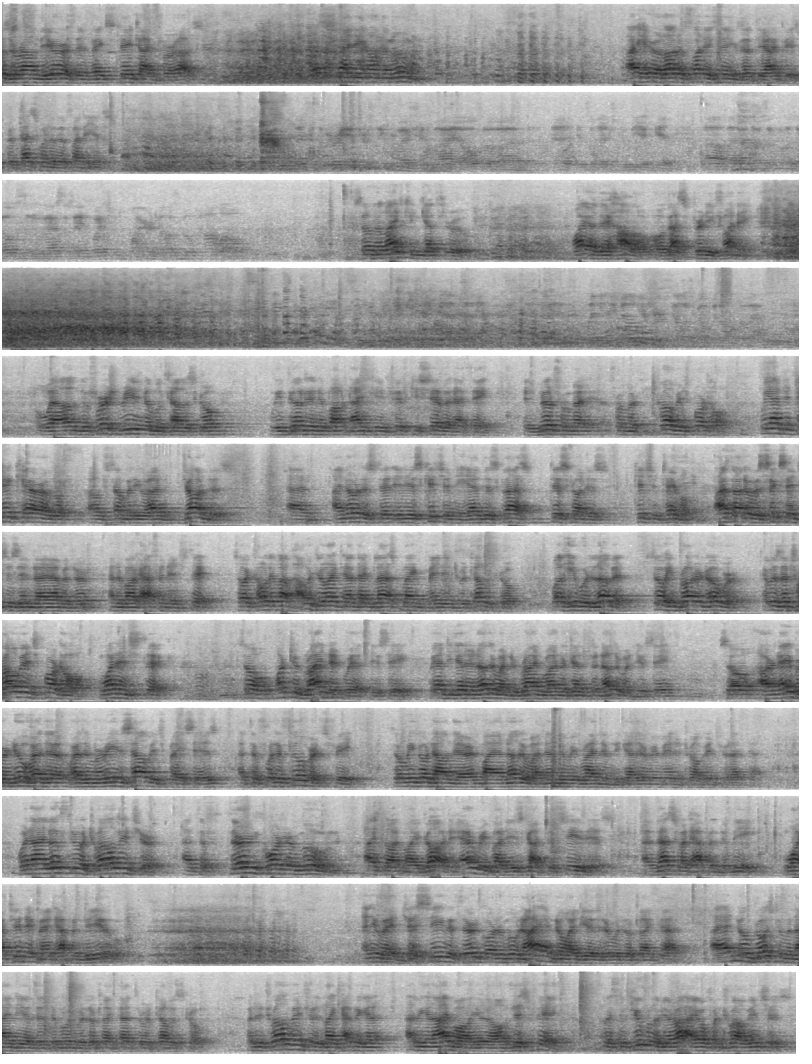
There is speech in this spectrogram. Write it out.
goes around the earth and makes daytime for us. What's shining on the moon? I hear a lot of funny things at the eyepiece, but that's one of the funniest. So the light can get through. Why are they hollow? Oh, that's pretty funny. Well, the first reasonable telescope we built in about 1957, I think. It's built from a, from a 12-inch porthole. We had to take care of, a, of somebody who had jaundice. And I noticed that in his kitchen, he had this glass disc on his kitchen table. I thought it was six inches in diameter and about half an inch thick. So I called him up, how would you like to have that glass blank made into a telescope? Well, he would love it. So he brought it over. It was a 12-inch porthole, one inch thick. So what to grind it with, you see? We had to get another one to grind one against another one, you see. So our neighbor knew where the, where the marine salvage place is at the foot of Filbert Street. So we go down there and buy another one, and then we grind them together, and we made a 12-incher like that. When I looked through a 12-incher at the third quarter moon, I thought, my God, everybody's got to see this. And that's what happened to me. Watch it, it might happen to you. Anyway, just seeing the third quarter moon, I had no idea that it would look like that. I had no ghost of an idea that the moon would look like that through a telescope. But a 12 inch is like having, a, having an eyeball, you know, this big, with the pupil of your eye open 12 inches.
